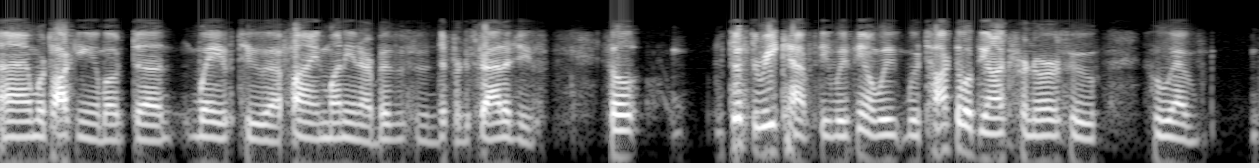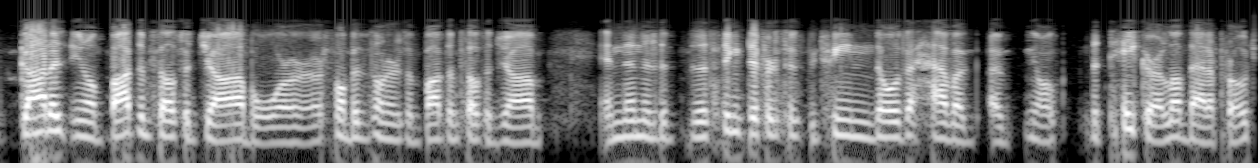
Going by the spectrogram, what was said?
And we're talking about uh, ways to uh, find money in our businesses and different strategies. So, just to recap, Steve, we you know we we talked about the entrepreneurs who who have got it, you know, bought themselves a job, or, or small business owners have bought themselves a job, and then there's the, the distinct differences between those that have a, a you know the taker. I love that approach,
